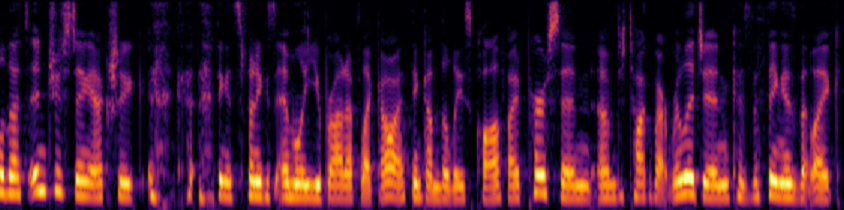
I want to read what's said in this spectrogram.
Well, that's interesting, actually. I think it's funny because Emily, you brought up like, oh, I think I'm the least qualified person um, to talk about religion. Because the thing is that like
